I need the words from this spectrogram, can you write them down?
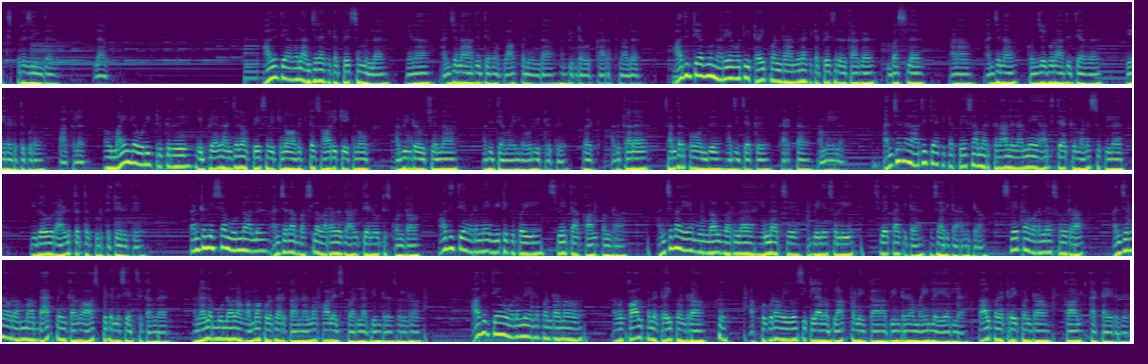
Expressing the love ஆதித்யாவால் அஞ்சனா கிட்ட பேச முடியல. ஏன்னா அஞ்சனா ஆதித்யாவை பிளாக் பண்ணியிருந்தா அப்படின்ற ஒரு காரணத்தினால. ஆதித்யாவும் நிறைய வாட்டி ட்ரை பண்ணுற அஞ்சனா கிட்ட பேசுகிறதுக்காக பஸ்ஸில் ஆனால் அஞ்சனா கொஞ்சம் கூட ஆதித்யாவை ஏறெடுத்து கூட பார்க்கல. அவன் மைண்டில் ஓடிட்டுருக்கிறது எப்படியாவது அஞ்சனா பேச வைக்கணும் அவகிட்ட சாரி கேட்கணும் அப்படின்ற விஷயந்தான் ஆதித்யா மைண்டில் ஓடிட்டுருக்கு பட் அதுக்கான சந்தர்ப்பம் வந்து ஆதித்யாவுக்கு கரெக்டாக அமையலை. அஞ்சனா ஆதித்யா கிட்ட பேசாமல் இருக்க நாள் எல்லாமே ஆதித்யாவுக்கு மனசுக்குள்ளே ஏதோ ஒரு அழுத்தத்தை கொடுத்துட்டே இருக்கு. கண்டினியூஸாக மூணு நாள் அஞ்சனா பஸ்ஸில் வராதது ஆதித்யா நோட்டீஸ் பண்ணுறான் ஆதித்யா உடனே வீட்டுக்கு போய் ஸ்வேதா கால் பண்ணுறான் அஞ்சனா ஏன் மூணு நாள் வரல என்னாச்சு அப்படின்னு சொல்லி ஸ்வேதா கிட்ட விசாரிக்க ஆரம்பிக்கிறான். ஸ்வேதா உடனே சொல்கிறா அஞ்சனாவோட அம்மா பேக் பெயின்காக ஹாஸ்பிட்டலில் சேர்த்துருக்காங்க. அதனால் மூணு நாள் அவங்க அம்மா கூட தான் இருக்கா அதனால தான் காலேஜுக்கு வரல அப்படின்றத சொல்கிறான் ஆதித்யா உடனே என்ன பண்ணுறான்னா அவன் கால் பண்ண ட்ரை பண்ணுறான் அப்போ கூட அவன் யோசிக்கல அவள் பிளாக் பண்ணியிருக்கா அப்படின்றத மைண்டில் ஏறல. கால் பண்ண ட்ரை பண்ணுறான் கால் கட் ஆயிடுது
